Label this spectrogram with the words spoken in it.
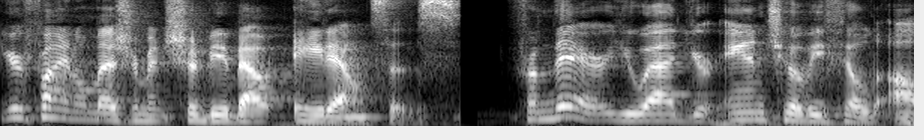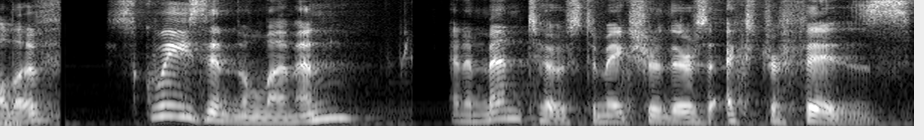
Your final measurement should be about 8 ounces. From there, you add your anchovy-filled olive, squeeze in the lemon, and a Mentos to make sure there's extra fizz.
